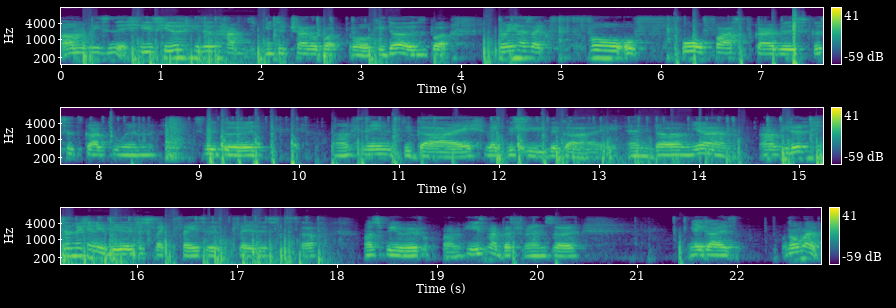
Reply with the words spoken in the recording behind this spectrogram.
Um, he's he's he he doesn't have a YouTube channel, but well, he does, but he only has like four or four or five subscribers. Go subscribe to him. It's really good. Um, his name's the guy, like literally the guy, and um, yeah, um, he doesn't he doesn't make any videos, just like plays it, plays this and stuff. Must be rude. Um, he's my best friend, so yeah, guys, no my,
